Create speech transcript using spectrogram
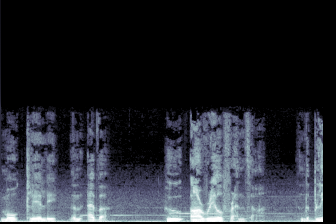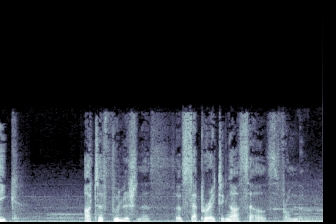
more clearly than ever, who our real friends are, and the bleak, utter foolishness of separating ourselves from them.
